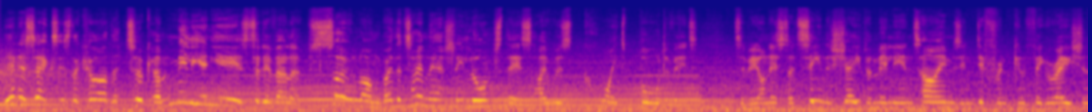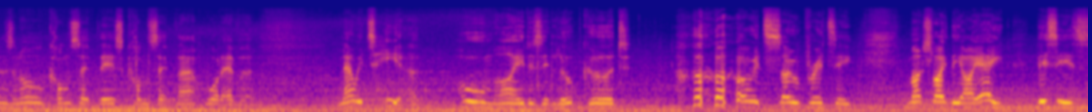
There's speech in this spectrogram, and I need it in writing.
The NSX is the car that took a million years to develop, so long. By the time they actually launched this, I was quite bored of it. To be honest, I'd seen the shape a million times in different configurations and all concept this, concept that, whatever. Now it's here. Oh my, does it look good! oh, it's so pretty. Much like the i8, this is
